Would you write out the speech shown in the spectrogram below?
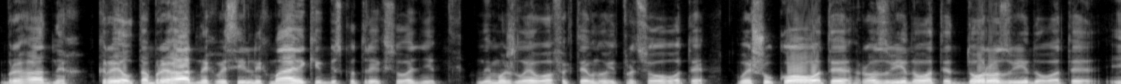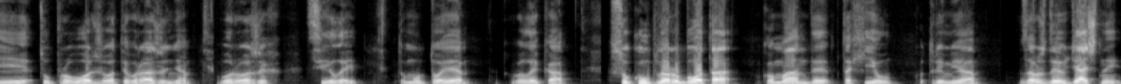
бригадних крил та бригадних весільних мавіків, без котрих сьогодні неможливо ефективно відпрацьовувати, вишуковувати, розвідувати, дорозвідувати і супроводжувати враження ворожих цілей. Тому то є велика сукупна робота команди птахів, котрим я завжди вдячний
